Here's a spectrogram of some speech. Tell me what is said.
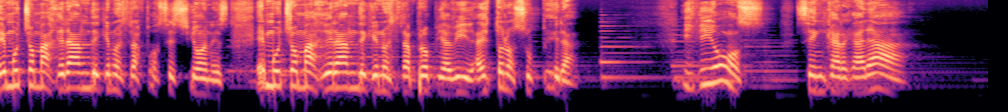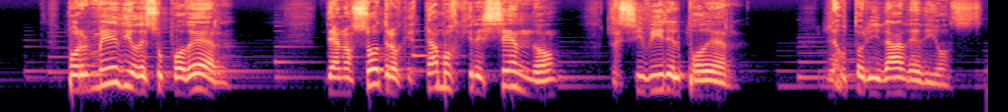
Es mucho más grande que nuestras posesiones. Es mucho más grande que nuestra propia vida. Esto nos supera. Y Dios se encargará por medio de su poder de a nosotros que estamos creyendo recibir el poder, la autoridad de Dios.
